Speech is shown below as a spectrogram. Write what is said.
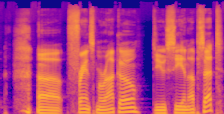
uh, France, Morocco. Do you see an upset?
